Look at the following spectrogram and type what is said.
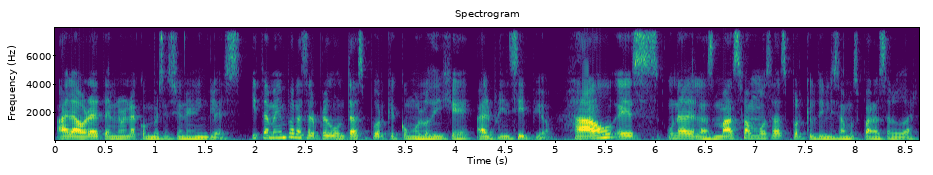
a la hora de tener una conversación en inglés. Y también para hacer preguntas porque como lo dije al principio, how es una de las más famosas porque utilizamos para saludar.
